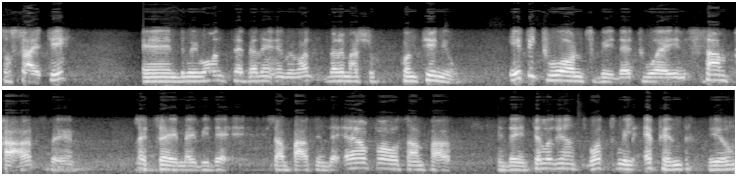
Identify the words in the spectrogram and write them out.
society, and we want uh, very uh, we want very much to continue if it won't be that way in some parts, uh, let's say maybe the, some parts in the Air Force, some parts in the intelligence, what will happen here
